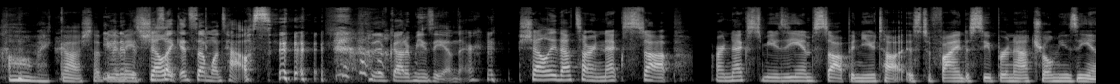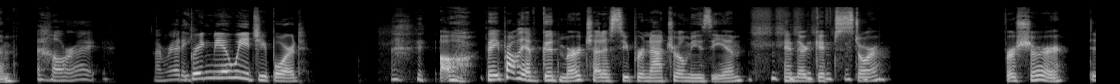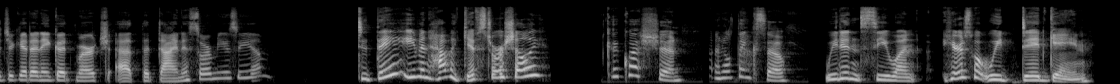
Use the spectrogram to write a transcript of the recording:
oh my gosh, that'd be Even amazing. If it's Shelly- like in someone's house. They've got a museum there. Shelly, that's our next stop. Our next museum stop in Utah is to find a supernatural museum. All right. I'm ready. Bring me a Ouija board. oh, they probably have good merch at a supernatural museum in their gift store. For sure. Did you get any good merch at the dinosaur museum? Did they even have a gift store, Shelly? Good question. I don't think so. We didn't see one. Here's what we did gain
